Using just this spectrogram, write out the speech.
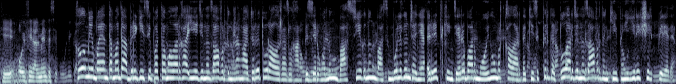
Ғылыми баяндамада бірегей сипаттамаларға ие динозаврдың жаңа түрі туралы жазылған. Біздер оның бас сүйегінің басым бөлігін және ірі тікендері бар мойын омыртқаларды кезіктірдік. Бұлар динозаврдың кейпіне ерекшелік береді.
